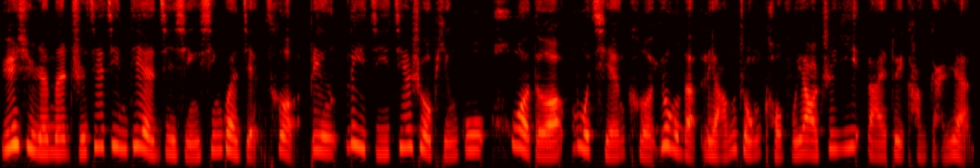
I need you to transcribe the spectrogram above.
允许人们直接进店进行新冠检测，并立即接受评估，获得目前可用的两种口服药之一来对抗感染。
